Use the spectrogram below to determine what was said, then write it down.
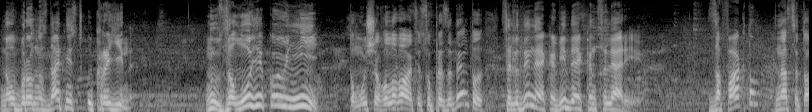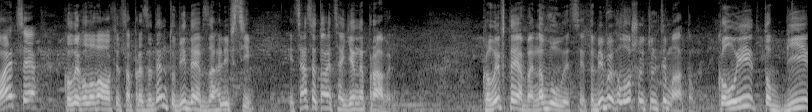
на обороноздатність України? Ну, за логікою, ні. Тому що голова офісу президенту це людина, яка відає канцелярією. За фактом, в нас ситуація, коли голова офісу президенту відає взагалі всім. І ця ситуація є неправильною. Коли в тебе на вулиці тобі виголошують ультиматум, коли тобі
